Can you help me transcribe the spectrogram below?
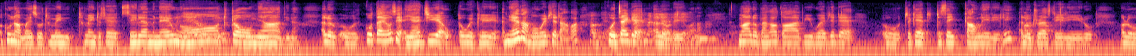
အခုနောက်ပိုင်းဆိုထမိန်ထမိန်တစ်ထက်ဈေးလည်းမနှဲဘူးမနည်းဘူးနော်တော်တော်များတာဒီလားအဲ့လိုဟိုကိုတန်ရောစင်အရန်ကြီးတဲ့အဝတ်ကလေးတွေအမြဲတမ်းမဝဲဖြစ်တာကွာဟုတ်ကဲ့ကိုကြိုက်တဲ့အဲ့လိုလေးတွေပေါ့နော်အမအဲ့လိုဘန်ကောက်သွားပြီးဝယ်ပြစ်တဲ့ဟိုတကယ်တစ်စိတ်ကောင်းလေးတွေလေအဲ့လို dress လေးတွေတို့အဲ့လို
